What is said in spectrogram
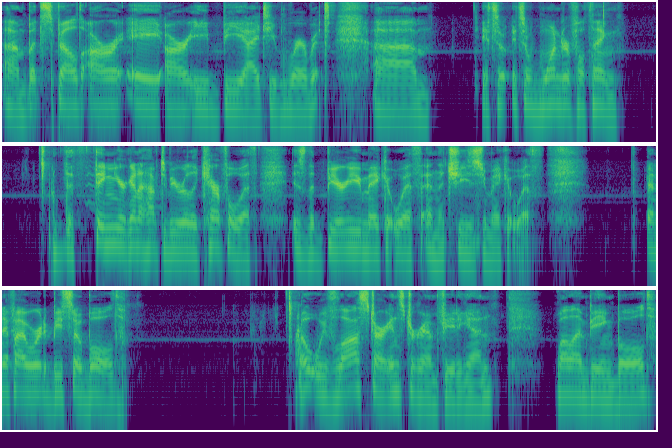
um, but spelled R A R E B I T, rarebit. Um, it's a it's a wonderful thing. The thing you're going to have to be really careful with is the beer you make it with and the cheese you make it with. And if I were to be so bold, oh, we've lost our Instagram feed again while I'm being bold.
